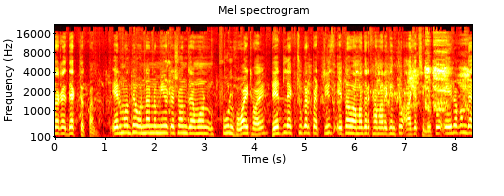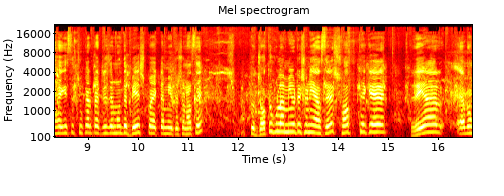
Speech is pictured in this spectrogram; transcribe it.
জায়গায় দেখতে পান। এর মধ্যে অন্যান্য মিউটেশন যেমন ফুল হোয়াইট হয় রেড লেগ চুকার প্যাট্রিজ এটাও আমাদের খামারে কিন্তু আগে ছিল। তো এইরকম দেখা গেছে চুকার প্যাট্রিজের মধ্যে বেশ কয়েকটা মিউটেশন আছে। তো যতগুলা মিউটেশনই আছে সব থেকে রেয়ার এবং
